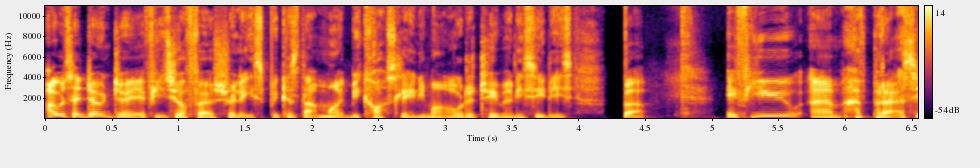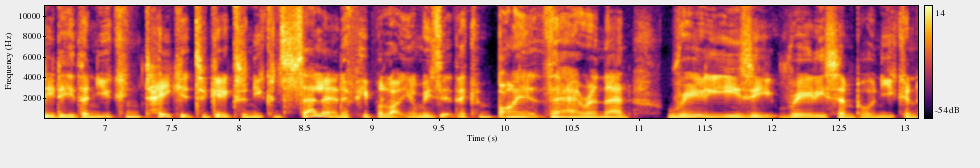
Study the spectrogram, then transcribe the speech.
I would say don't do it if it's your first release because that might be costly and you might order too many CDs. But if you um, have put out a CD, then you can take it to gigs and you can sell it. And if people like your music, they can buy it there and then. Really easy, really simple. And you can,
